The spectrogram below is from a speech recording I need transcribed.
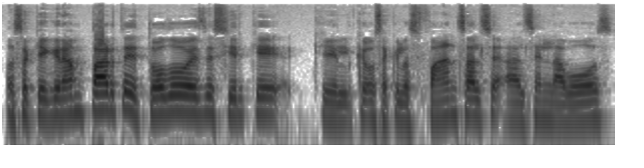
o sea, que gran parte de todo es decir que que, o sea, que los fans alcen la voz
